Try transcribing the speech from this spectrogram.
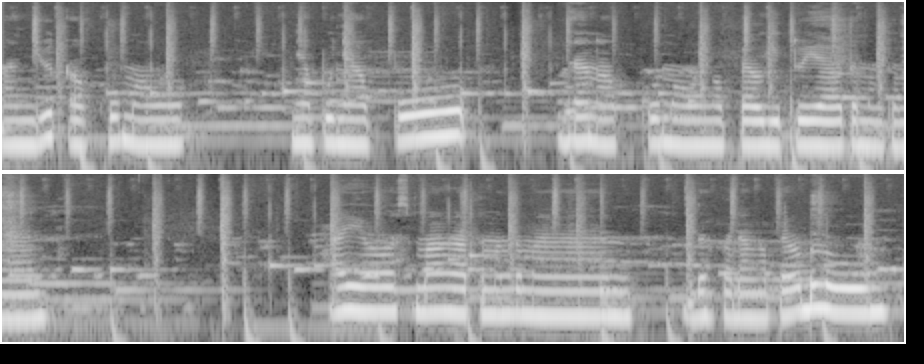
Lanjut aku mau nyapu-nyapu dan aku mau ngepel gitu ya teman-teman. Ayo semangat teman-teman. Udah pada ngepel belum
